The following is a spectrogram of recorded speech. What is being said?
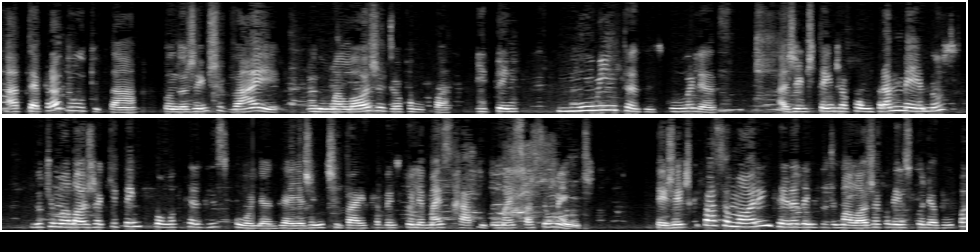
até para adulto, tá? Quando a gente vai numa loja de roupa e tem muitas escolhas, a gente tende a comprar menos do que uma loja que tem poucas escolhas. E aí a gente vai saber escolher mais rápido, mais facilmente. Tem gente que passa uma hora inteira dentro de uma loja querendo escolher roupa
